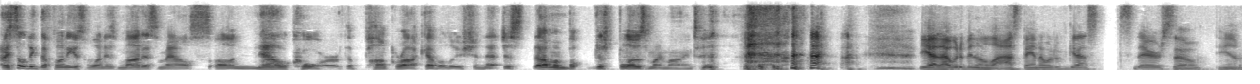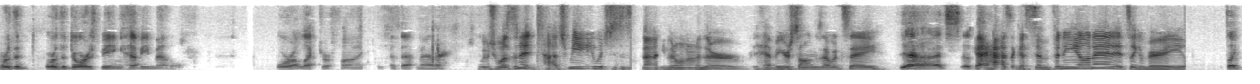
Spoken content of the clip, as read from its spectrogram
I- still think the funniest one is Modest Mouse on Nowcore, the punk rock evolution. That just that one b- just blows my mind. yeah, that would have been the last band I would have guessed there. So, damn. or the or the Doors being heavy metal, or electrifying at that matter. Which wasn't it Touch Me, which is not even one of their heavier songs, I would say. Yeah, it's it's, Yeah, it has like a symphony on it. It's like a very it's like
